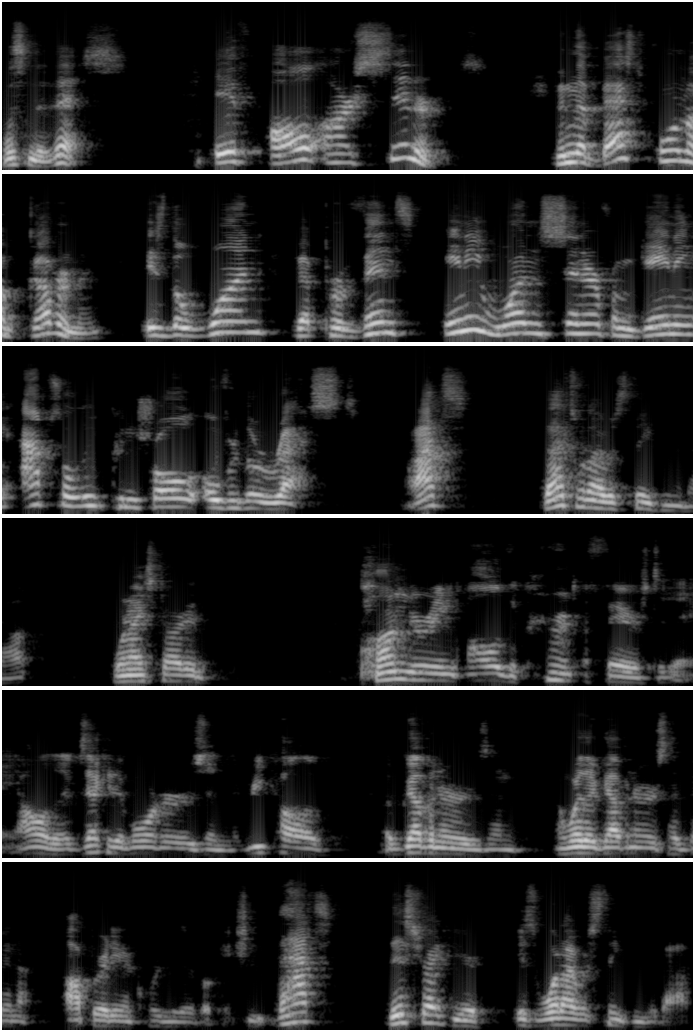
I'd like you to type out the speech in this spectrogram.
Listen to this. If all are sinners, then the best form of government is the one that prevents any one sinner from gaining absolute control over the rest. That's that's what I was thinking about when I started pondering all of the current affairs today, all the executive orders and the recall of, of governors and, and whether governors have been operating according to their vocation. That's this right here is what I was thinking about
